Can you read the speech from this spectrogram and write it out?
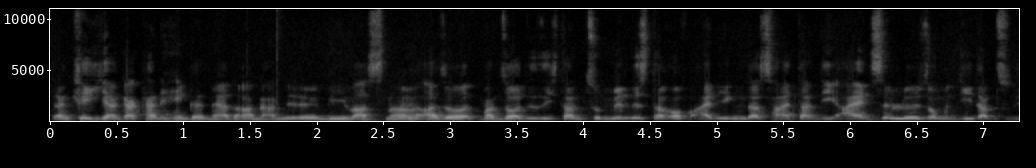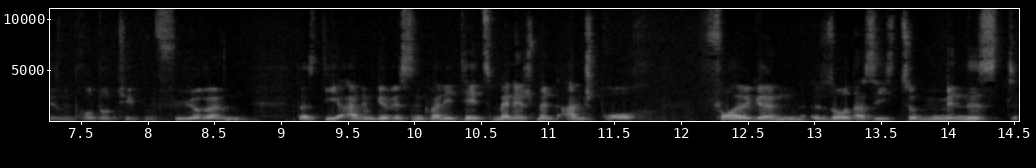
dann kriege ich ja gar keine Henkel mehr dran an irgendwie was. Ne? Also man sollte sich dann zumindest darauf einigen, dass halt dann die Einzellösungen, die dann zu diesem Prototypen führen, dass die einem gewissen Qualitätsmanagementanspruch folgen, so dass ich zumindest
